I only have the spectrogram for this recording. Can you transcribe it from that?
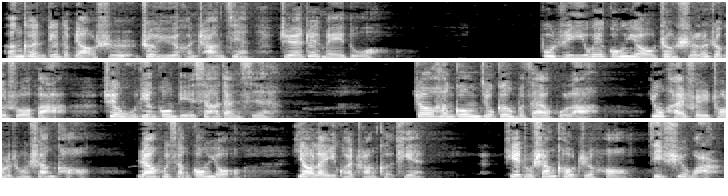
很肯定的表示，这鱼很常见，绝对没毒。不止一位工友证实了这个说法，劝吴电工别瞎担心。赵汉工就更不在乎了，用海水冲了冲伤口，然后向工友要来一块创可贴，贴住伤口之后继续玩，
